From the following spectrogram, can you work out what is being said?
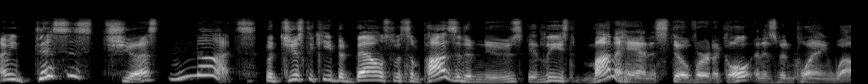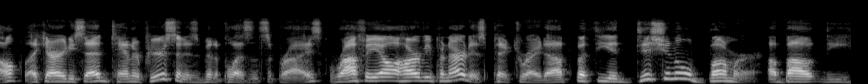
I mean, this is just nuts. But just to keep it balanced with some positive news, at least Monahan is still vertical and has been playing well. Like I already said, Tanner Pearson has been a pleasant surprise. Rafael Harvey Pinard is picked right up. But the additional bummer about the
